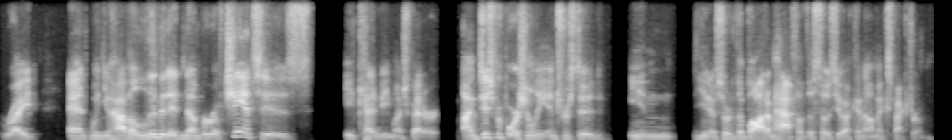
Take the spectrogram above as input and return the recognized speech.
right? And when you have a limited number of chances, it can be much better. I'm disproportionately interested in, you know, sort of the bottom half of the socioeconomic spectrum.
